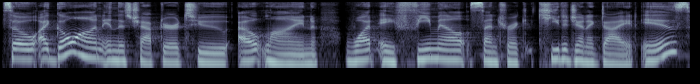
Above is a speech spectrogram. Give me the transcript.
So I go on in this chapter to outline what a female centric ketogenic diet is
